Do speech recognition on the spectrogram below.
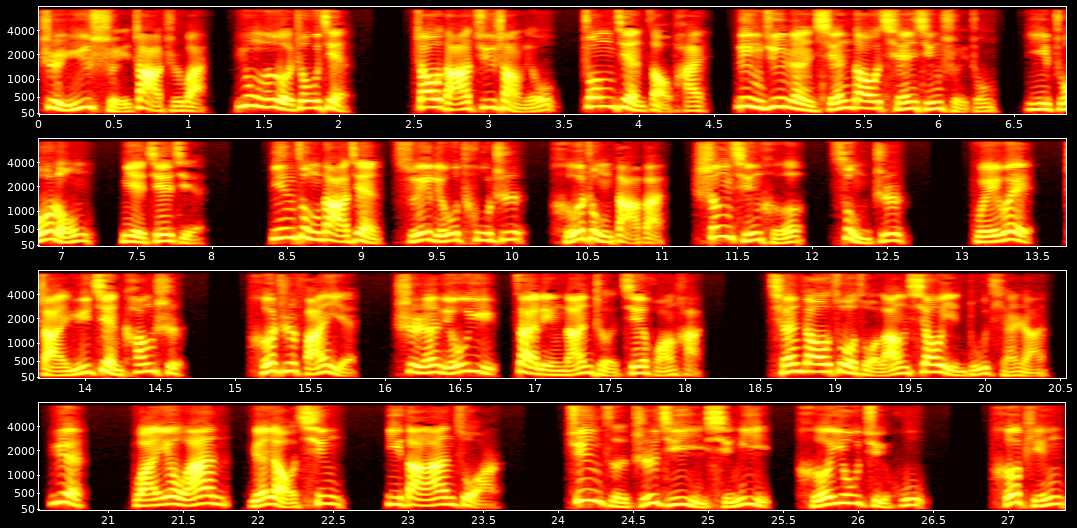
置于水栅之外，用恶周见。昭达居上流，装剑造拍，令军人衔刀潜行水中，以着龙灭皆解。因纵大剑随流突之，合众大败，生擒河，送之。鬼位斩于健康市。何之反也？世人刘裕在岭南者，皆黄汉。前朝作左郎萧引独田然曰：“管右安，袁耀清，亦但安坐耳。君子执己以行义，何忧惧乎？”和平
